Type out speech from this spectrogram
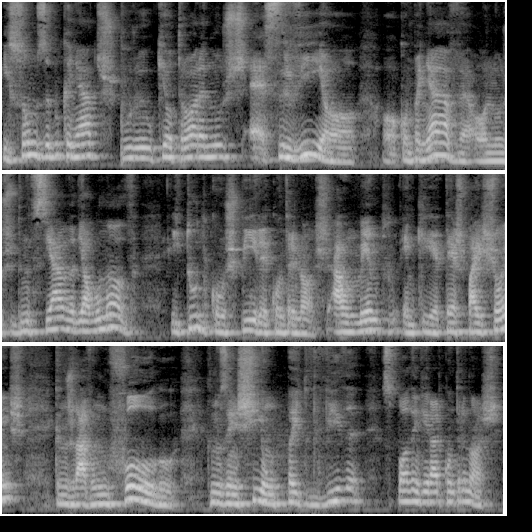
e somos abocanhados por o que outrora nos eh, servia ou, ou acompanhava ou nos beneficiava de algum modo. E tudo conspira contra nós. Há um momento em que até as paixões que nos davam um fogo, que nos enchiam o peito de vida, se podem virar contra nós.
